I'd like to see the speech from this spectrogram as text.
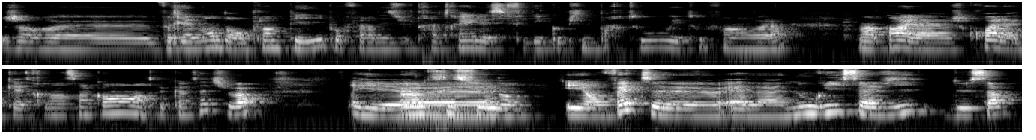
genre euh, vraiment dans plein de pays pour faire des ultra trails elle s'est fait des copines partout et tout enfin voilà maintenant elle a je crois elle a 85 ans un truc comme ça tu vois et euh, Impressionnant. et en fait, euh, elle a nourri sa vie de ça.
